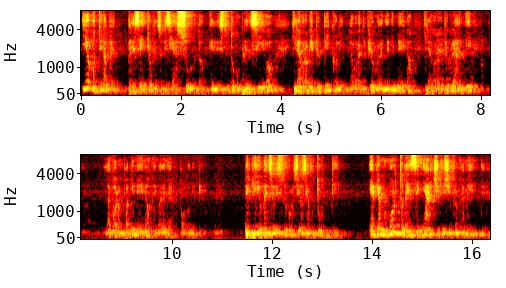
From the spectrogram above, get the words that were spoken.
Io continuo, per esempio, penso che sia assurdo che nell'istituto comprensivo chi lavora con i più piccoli lavora di più e guadagna di meno, chi lavora con i più grandi lavora un po' di meno e guadagna poco di più. Perché io penso che l'istituto comprensivo siamo tutti e abbiamo molto da insegnarci reciprocamente,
